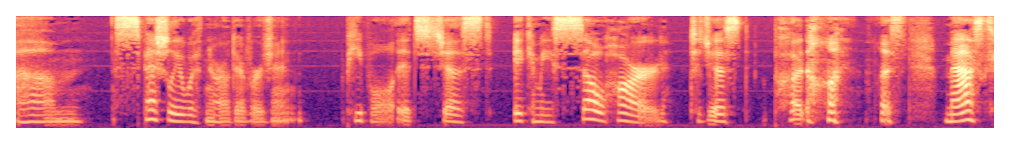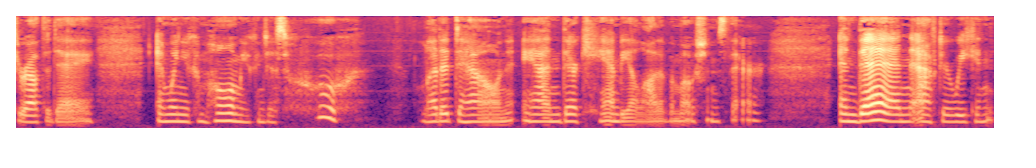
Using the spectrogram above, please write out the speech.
Um, especially with neurodivergent people, it's just, it can be so hard to just put on this mask throughout the day. And when you come home, you can just whew, let it down. And there can be a lot of emotions there. And then after we can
